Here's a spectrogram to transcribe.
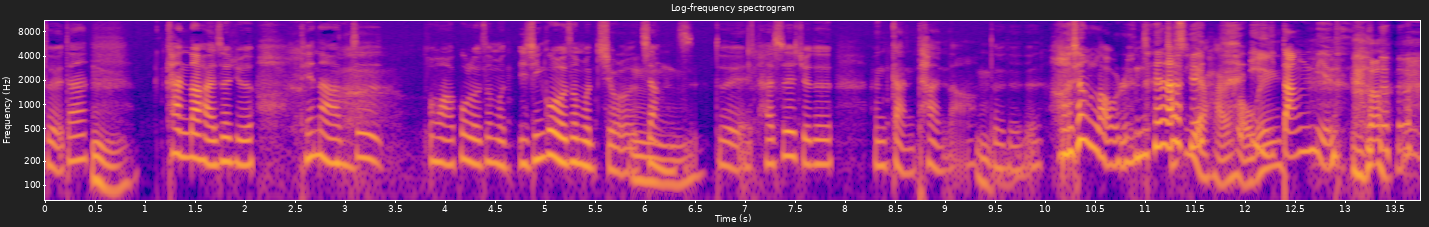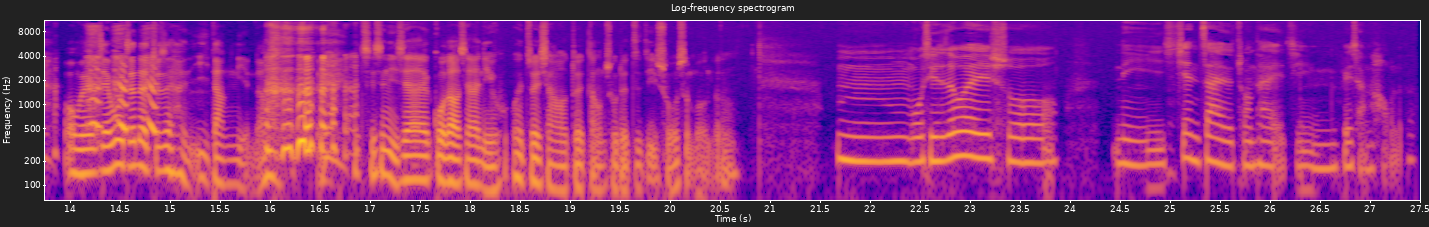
对，但看到还是觉得天哪，这哇过了这么，已经过了这么久了，这样子，对，还是觉得。很感叹啦，嗯、对对对，好像老人在那边。也还好，忆当年。我们的节目真的就是很忆当年啊。其实你现在过到现在，你会最想要对当初的自己说什么呢？嗯，我其实会说，你现在的状态已经非常好了。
